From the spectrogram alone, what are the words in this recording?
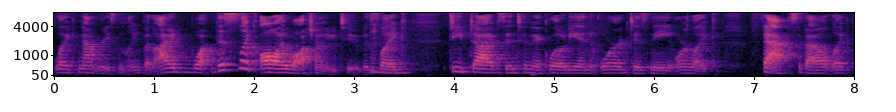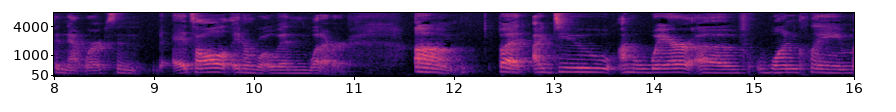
like not recently, but I wa- this is like all I watch on YouTube. It's like deep dives into Nickelodeon or Disney or like facts about like the networks, and it's all interwoven, whatever. Um, but I do, I'm aware of one claim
